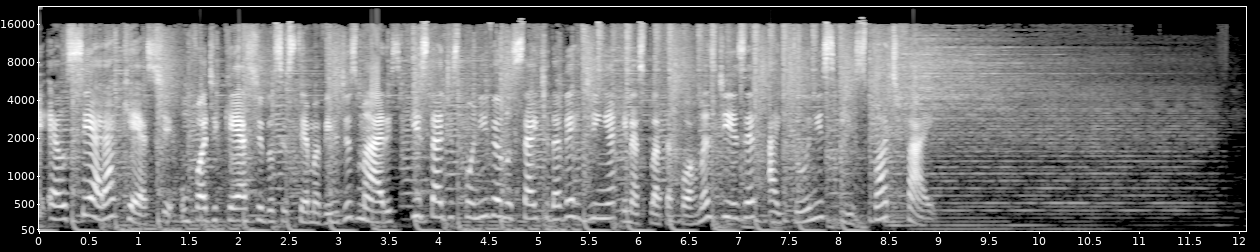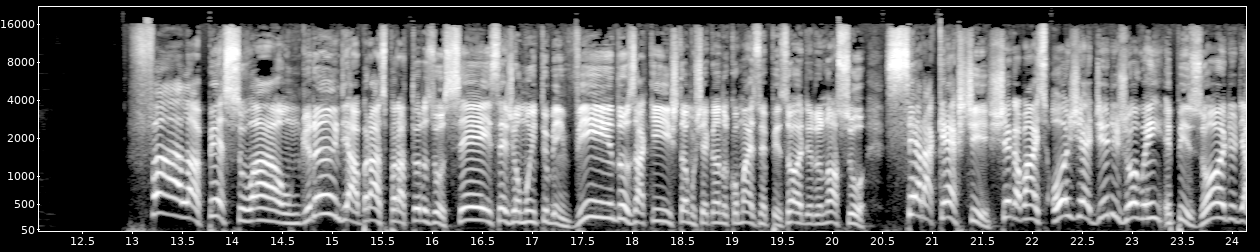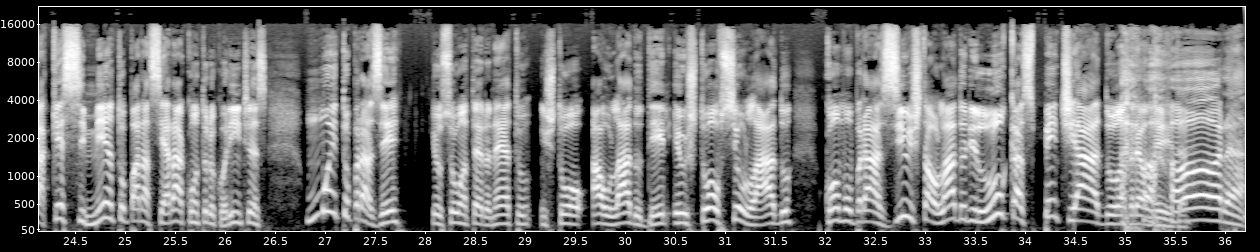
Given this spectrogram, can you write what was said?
Este é o Ceará Cast, um podcast do Sistema Verdes Mares que está disponível no site da Verdinha e nas plataformas Deezer, iTunes e Spotify. Fala pessoal, um grande abraço para todos vocês, sejam muito bem-vindos. Aqui estamos chegando com mais um episódio do nosso Cearacast. Chega mais, hoje é dia de jogo, hein? Episódio de aquecimento para Ceará contra o Corinthians. Muito prazer. Eu sou o Antero Neto, estou ao lado dele, eu estou ao seu lado, como o Brasil está ao lado de Lucas Penteado, André Almeida. Ora!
